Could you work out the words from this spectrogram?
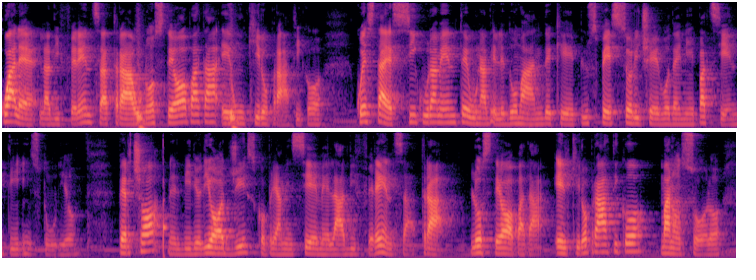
Qual è la differenza tra un osteopata e un chiropratico? Questa è sicuramente una delle domande che più spesso ricevo dai miei pazienti in studio. Perciò nel video di oggi scopriamo insieme la differenza tra l'osteopata e il chiropratico, ma non solo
